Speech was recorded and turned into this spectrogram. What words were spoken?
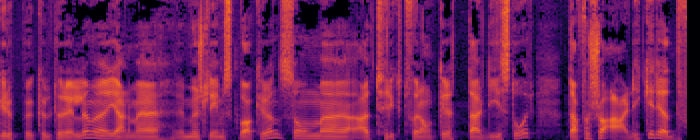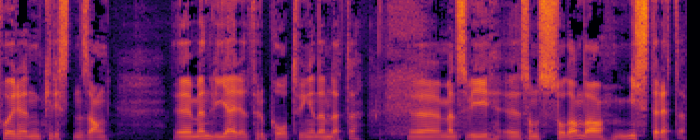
gruppe kulturelle, gjerne med muslimsk bakgrunn, som er trygt forankret der de står. Derfor så er de ikke redd for en kristen sang. Men vi er redd for å påtvinge dem dette. Mens vi som sådan da mister dette.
